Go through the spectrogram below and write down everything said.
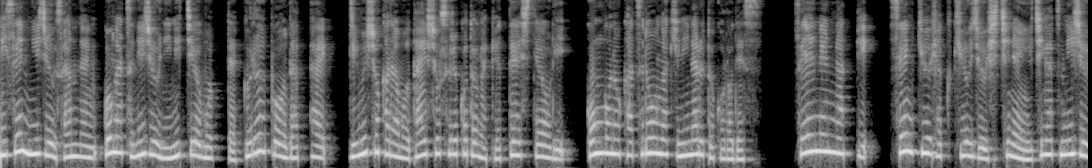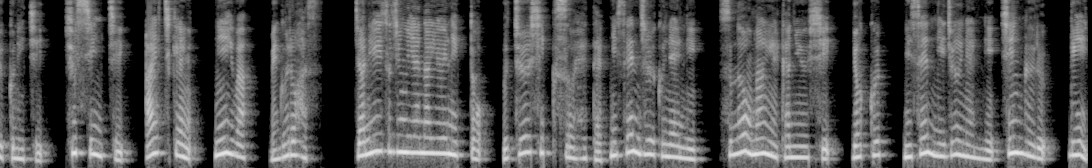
2023年5月22日をもってグループを脱退、事務所からも退所することが決定しており、今後の活動が気になるところです。生年月日、1997年1月29日、出身地、愛知県、2位は、目黒ハス。ジャニーズジュニア内ユニット、宇宙6を経て2019年に、スノーマンへ加入し、翌、2020年にシングル、リー、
